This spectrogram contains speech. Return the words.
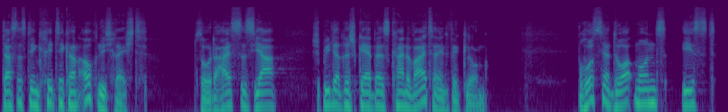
das ist den Kritikern auch nicht recht. So, da heißt es ja, spielerisch gäbe es keine Weiterentwicklung. Borussia Dortmund ist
